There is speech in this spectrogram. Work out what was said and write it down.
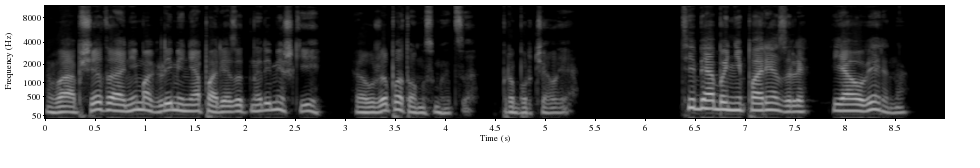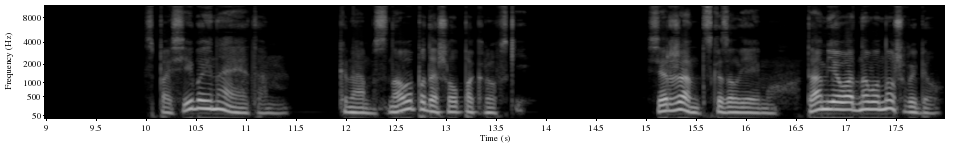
Вообще-то они могли меня порезать на ремешки, а уже потом смыться, — пробурчал я. Тебя бы не порезали, я уверена. Спасибо и на этом. К нам снова подошел Покровский. «Сержант», — сказал я ему, — «там я у одного нож выбил».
